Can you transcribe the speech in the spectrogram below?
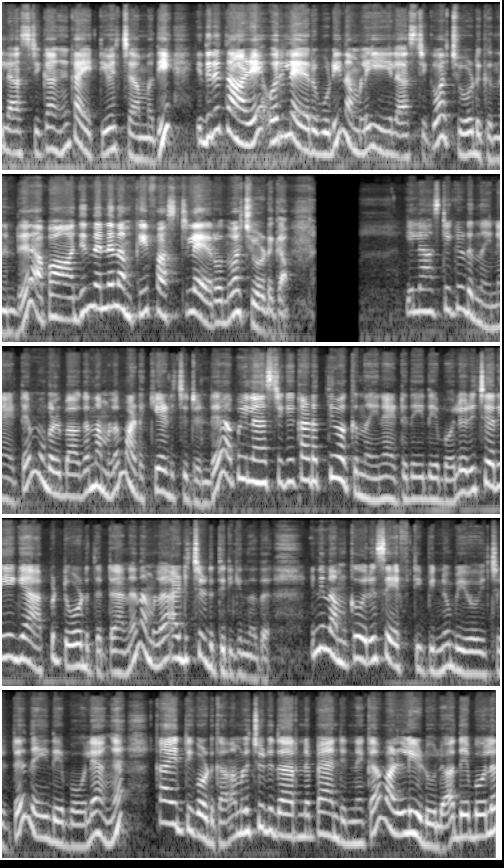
ഇലാസ്റ്റിക് അങ്ങ് കയറ്റി വെച്ചാൽ മതി. ഇതിന് താഴെ ഒരു ലെയർ കൂടി നമ്മൾ ഈ ഇലാസ്റ്റിക് വെച്ചു കൊടുക്കുന്നുണ്ട്. അപ്പോൾ ആദ്യം തന്നെ നമുക്ക് ഈ ഫസ്റ്റ് ലെയർ ഒന്ന് വെച്ചു കൊടുക്കാം. ഇലാസ്റ്റിക് ഇടുന്നതിനായിട്ട് മുകൾ ഭാഗം നമ്മൾ മടക്കി അടിച്ചിട്ടുണ്ട്. അപ്പോൾ ഇലാസ്റ്റിക് കടത്തി വെക്കുന്നതിനായിട്ട് ഇത് ഇതേപോലെ ഒരു ചെറിയ ഗ്യാപ്പ് ഇട്ട് കൊടുത്തിട്ടാണ് നമ്മൾ അടിച്ചെടുത്തിരിക്കുന്നത്. ഇനി നമുക്ക് ഒരു സേഫ്റ്റി പിൻ ഉപയോഗിച്ചിട്ട് ഇതേപോലെ അങ്ങ് കയറ്റി കൊടുക്കാം. നമ്മൾ ചുരിദാറിന്റെ പാന്റിനൊക്കെ വള്ളി ഇടുമല്ലോ അതേപോലെ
